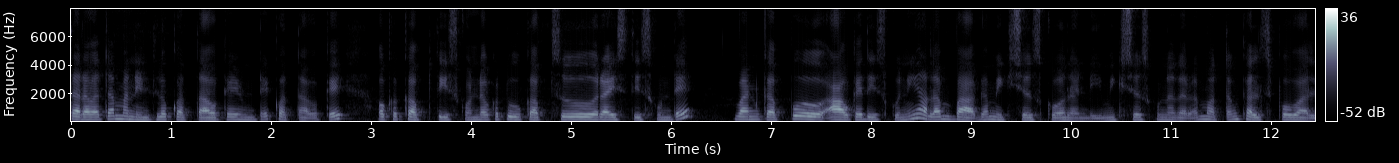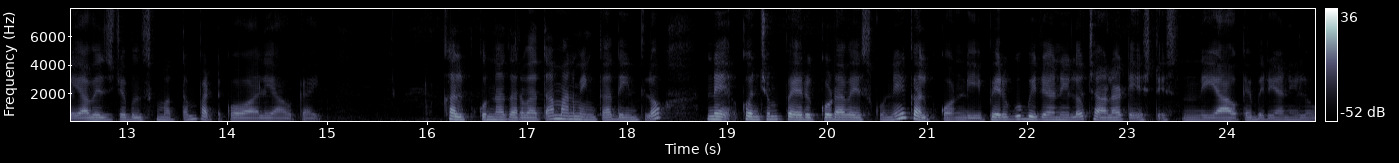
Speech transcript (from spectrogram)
తర్వాత మన ఇంట్లో కొత్త ఆవకాయ ఉంటే కొత్త ఆవకాయ ఒక కప్ తీసుకోండి. ఒక టూ కప్స్ రైస్ తీసుకుంటే వన్ కప్ ఆవకాయ తీసుకుని అలా బాగా మిక్స్ చేసుకోవాలండి. మిక్స్ చేసుకున్న తర్వాత మొత్తం కలిసిపోవాలి. ఆ వెజిటేబుల్స్కి మొత్తం పట్టుకోవాలి ఆవకాయ. కలుపుకున్న తర్వాత మనం ఇంకా దీంట్లో నే కొంచెం పెరుగు కూడా వేసుకుని కలుపుకోండి. పెరుగు బిర్యానీలో చాలా టేస్ట్ ఇస్తుంది ఆవకాయ బిర్యానీలో.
